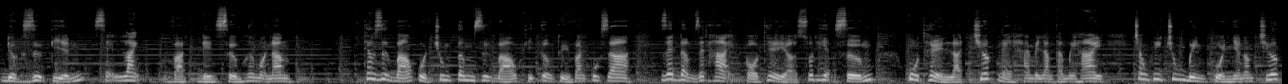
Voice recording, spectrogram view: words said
được dự kiến sẽ lạnh và đến sớm hơn mọi năm. Theo dự báo của Trung tâm Dự báo Khí tượng Thủy văn Quốc gia, rét đậm rét hại có thể à, xuất hiện sớm, cụ thể là trước ngày 25 tháng 12, trong khi trung bình của nhiều năm trước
